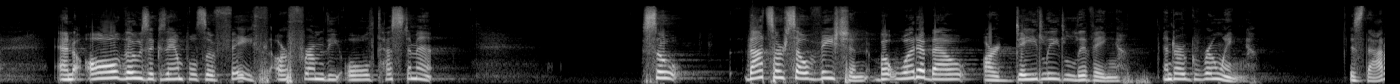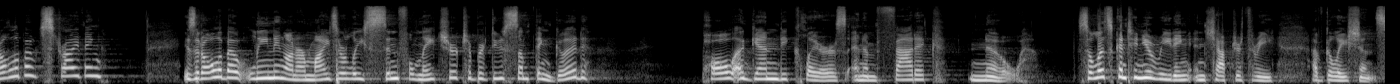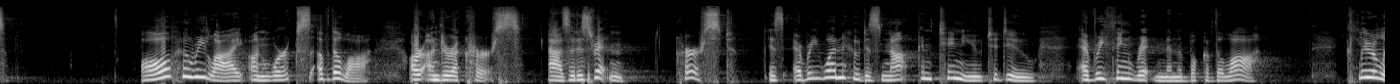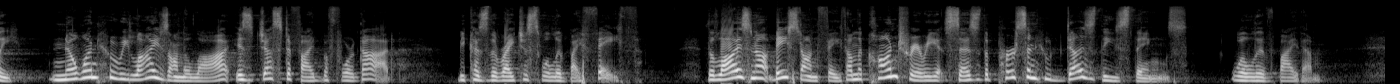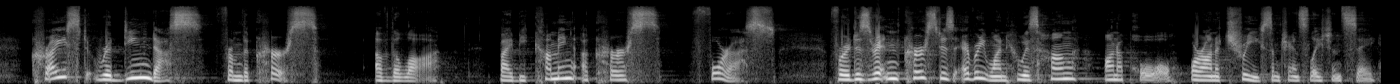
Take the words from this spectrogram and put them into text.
and all those examples of faith are from the Old Testament. So that's our salvation. But what about our daily living and our growing? Is that all about striving? Is it all about leaning on our miserly, sinful nature to produce something good? Paul again declares an emphatic no. So let's continue reading in chapter 3 of Galatians. All who rely on works of the law are under a curse, as it is written Cursed is everyone who does not continue to do everything written in the book of the law. Clearly, no one who relies on the law is justified before God, because the righteous will live by faith. The law is not based on faith. On the contrary, it says the person who does these things will live by them. Christ redeemed us from the curse of the law by becoming a curse for us. For it is written, Cursed is everyone who is hung on a pole or on a tree, some translations say.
